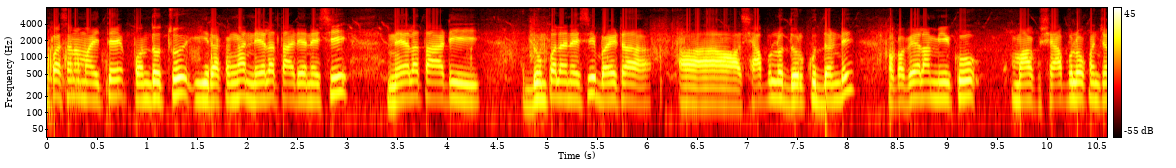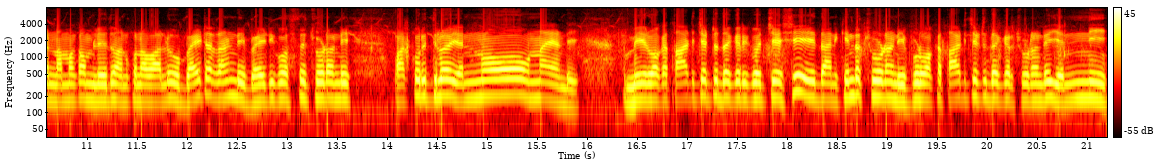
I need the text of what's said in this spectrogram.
ఉపశనం అయితే పొందొచ్చు. ఈ రకంగా నేల తాడి అనేసి నేల తాటి దుంపలు అనేసి బయట షాపుల్లో దొరుకుద్దండి. ఒకవేళ మీకు మాకు షాపులో కొంచెం నమ్మకం లేదు అనుకున్న వాళ్ళు బయట రండి బయటికి వస్తే చూడండి. ప్రకృతిలో ఎన్నో ఉన్నాయండి. మీరు ఒక తాటి చెట్టు దగ్గరికి వచ్చేసి దాని కింద చూడండి. ఇప్పుడు ఒక తాటి చెట్టు దగ్గర చూడండి. ఎన్ని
